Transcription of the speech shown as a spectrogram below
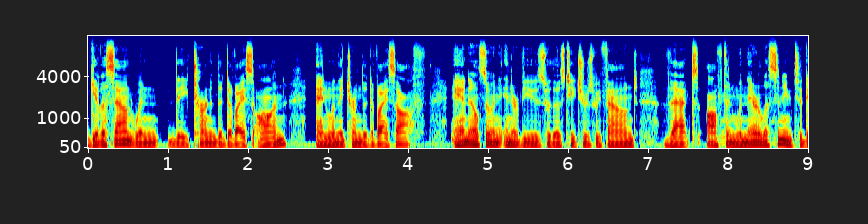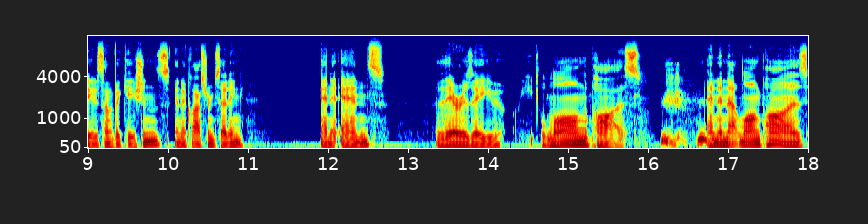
give a sound when they turn the device on and when they turn the device off. And also in interviews with those teachers, we found that often when they're listening to data sonifications in a classroom setting and it ends, there is a long pause. and in that long pause,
